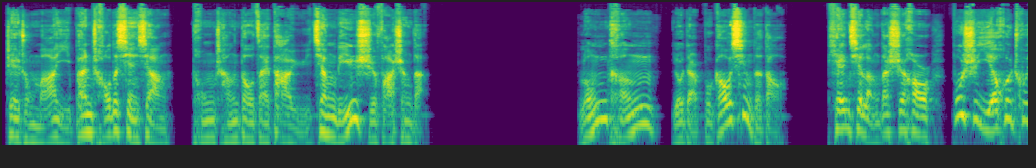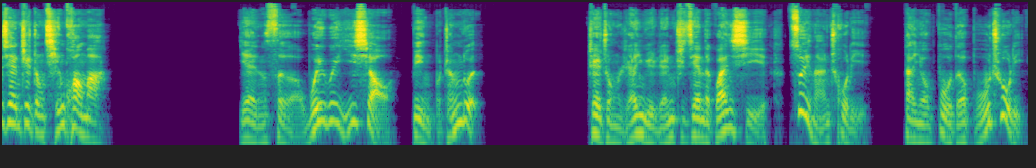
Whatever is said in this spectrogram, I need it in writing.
这种蚂蚁搬巢的现象，通常都在大雨将临时发生的。”龙腾有点不高兴的道：“天气冷的时候，不是也会出现这种情况吗？”艳色微微一笑，并不争论。这种人与人之间的关系最难处理，但又不得不处理。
